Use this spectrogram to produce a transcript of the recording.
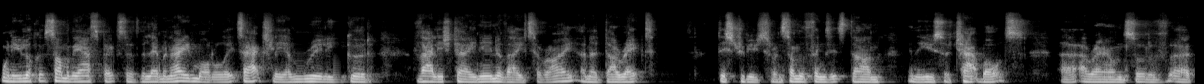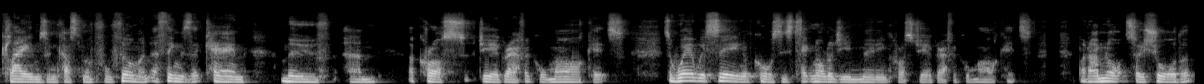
when you look at some of the aspects of the Lemonade model, it's actually a really good value chain innovator, right? And a direct distributor. And some of the things it's done in the use of chatbots uh, around sort of uh, claims and customer fulfillment are things that can move um, across geographical markets. So, where we're seeing, of course, is technology moving across geographical markets. But I'm not so sure that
